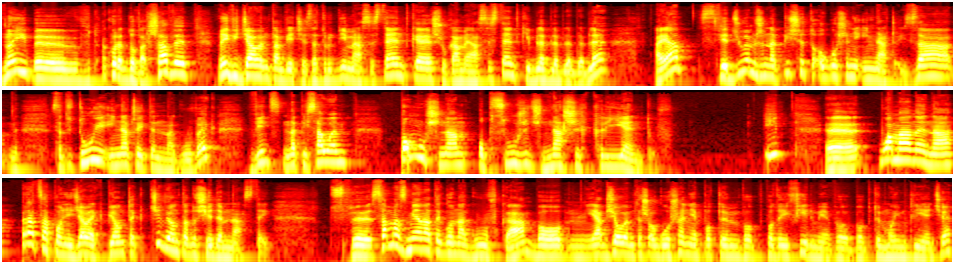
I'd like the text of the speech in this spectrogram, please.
No i e, akurat do Warszawy. No i widziałem tam, wiecie, zatrudnimy asystentkę, szukamy asystentki, ble, ble, ble, ble, ble. A ja stwierdziłem, że napiszę to ogłoszenie inaczej. Za, zatytułuję inaczej ten nagłówek, więc napisałem: Pomóż nam obsłużyć naszych klientów. I e, łamane na praca poniedziałek, piątek, 9 do 17. Sp- Sama zmiana tego nagłówka, bo mm, ja wziąłem też ogłoszenie po, tym, po, po tej firmie, po, po tym moim kliencie.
